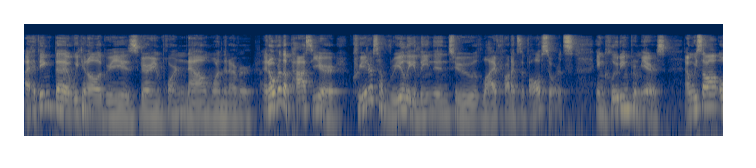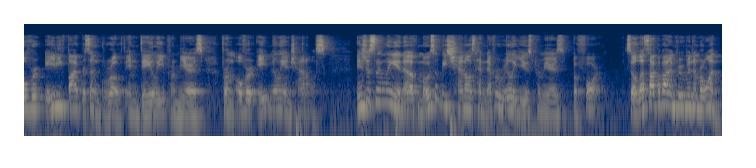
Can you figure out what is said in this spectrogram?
I think that we can all agree is very important now more than ever. And over the past year, creators have really leaned into live products of all sorts, including premieres. And we saw over 85% growth in daily premieres from over 8 million channels. Interestingly enough, most of these channels had never really used premieres before. So let's talk about improvement number one,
